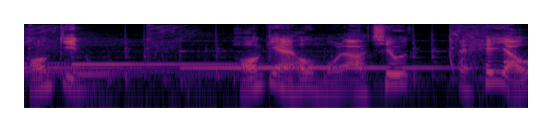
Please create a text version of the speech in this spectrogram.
罕见，罕见系好唔好咧啊！超系稀有，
